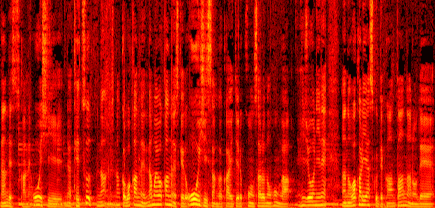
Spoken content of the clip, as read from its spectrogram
何ですかね。大石鉄ななんかわかんない名前わかんないですけど大石さんが書いてるコンサルの本が非常にねあの分かりやすくて簡単なので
